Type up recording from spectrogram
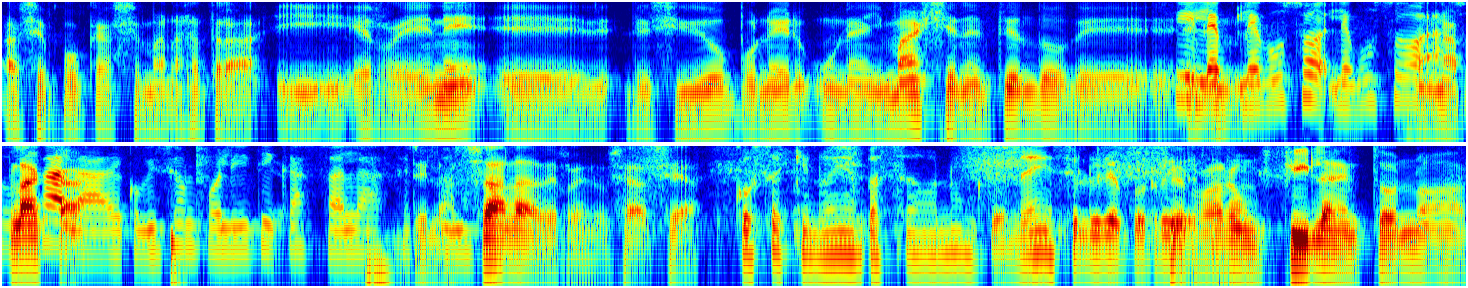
hace pocas semanas atrás y RN eh, decidió poner una imagen, entiendo, de... Sí, le, puso, le puso a su sala de comisión política, sala... De la sala de RN, o sea, sea... Cosas que no habían pasado nunca, nadie se lo hubiera ocurrido. Cerraron filas en torno a,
